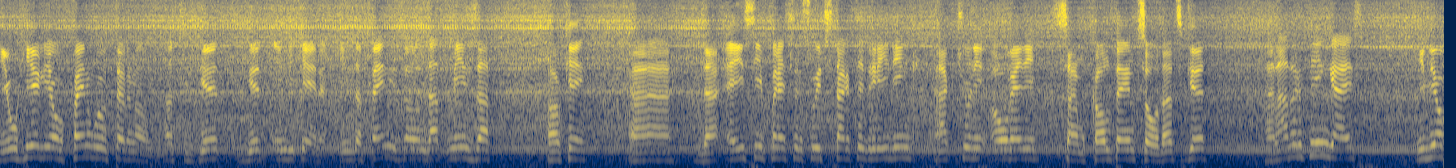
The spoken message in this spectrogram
You hear your fan will turn on. That's a good, good indicator. If the fan is on, that means that, okay, uh, the AC pressure switch started reading actually already some content, so that's good. Another thing, guys, if your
